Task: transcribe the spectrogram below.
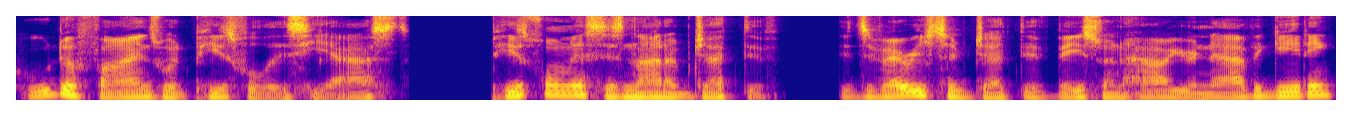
Who defines what peaceful is, he asked. Peacefulness is not objective. It's very subjective based on how you're navigating,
